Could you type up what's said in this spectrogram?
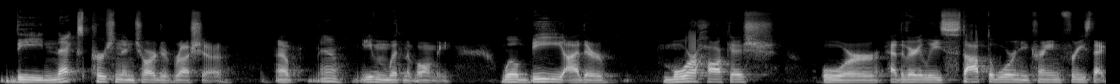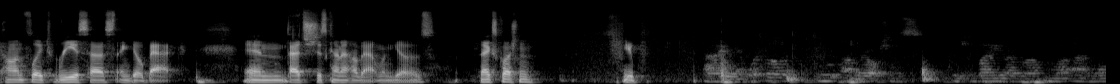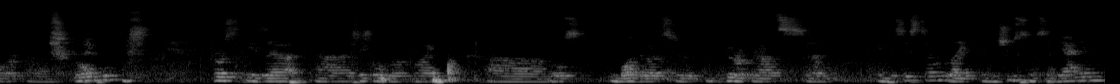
the next person in charge of Russia, uh, yeah, even with Navalny, will be either more hawkish or at the very least stop the war in Ukraine, freeze that conflict, reassess, and go back. And that's just kind of how that one goes. Next question. You. Uh, yeah, what about two other options, which in are more, more, are more uh, doable? First is a uh, takeover by uh, those moderate uh, bureaucrats uh, in the system, like Mishustin or Sobyanin.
